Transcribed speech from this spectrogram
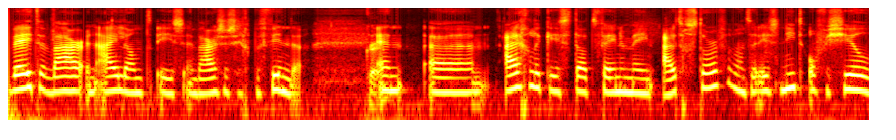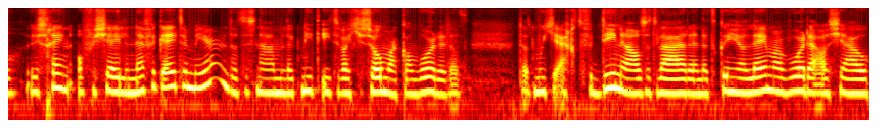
weten waar een eiland is en waar ze zich bevinden. En ehm, eigenlijk is dat fenomeen uitgestorven, want er is niet officieel, er is geen officiële navigator meer. Dat is namelijk niet iets wat je zomaar kan worden. Dat, dat moet je echt verdienen als het ware. En dat kun je alleen maar worden als jouw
